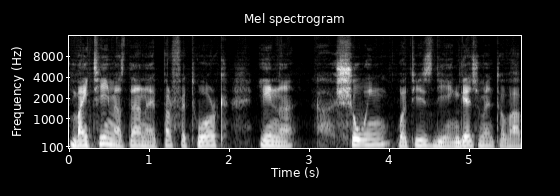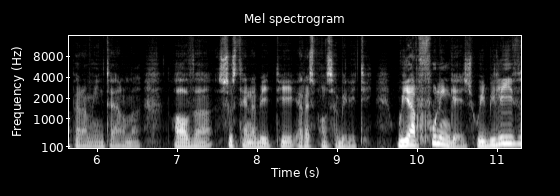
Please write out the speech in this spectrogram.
my team has done a perfect work in showing what is the engagement of Aperam in terms of uh, sustainability responsibility. We are fully engaged. We believe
